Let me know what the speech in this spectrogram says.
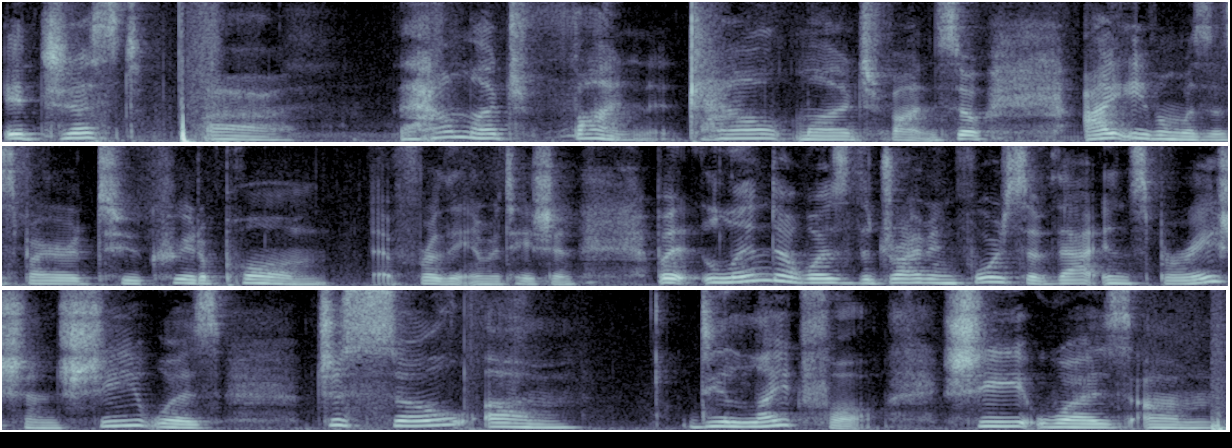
it just, uh, how much fun, how much fun. So I even was inspired to create a poem for the invitation. But Linda was the driving force of that inspiration. She was just so um, delightful. She was. Um,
